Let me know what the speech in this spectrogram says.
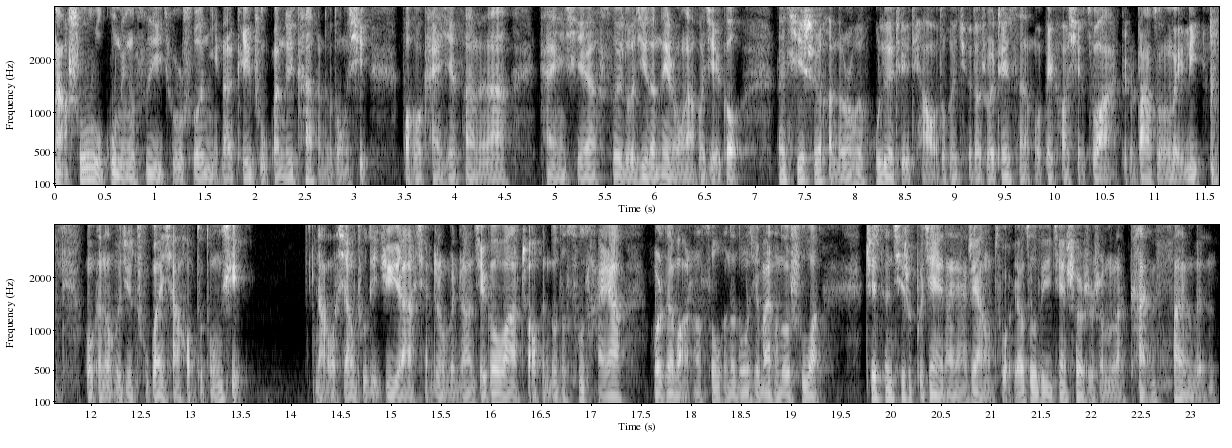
那输入顾名思义就是说你呢可以主观的去看很多东西，包括看一些范文啊，看一些思维逻辑的内容啊或结构。那其实很多人会忽略这一条，都会觉得说 Jason，我备考写作啊，比如大作文为例，我可能会去主观想好多东西。那我想主题句啊，想这种文章结构啊，找很多的素材呀，或者在网上搜很多东西，买很多书啊。Jason 其实不建议大家这样做，要做的一件事是什么呢？看范文。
